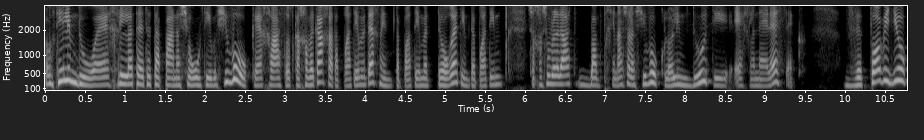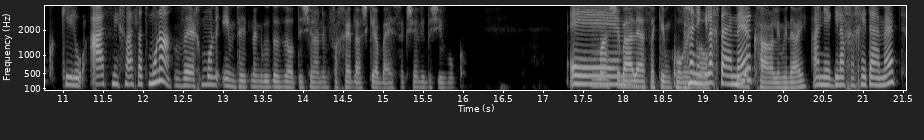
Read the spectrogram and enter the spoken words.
אותי לימדו איך לתת את הפן השירותי בשיווק, איך לעשות ככה וככה, את הפרטים הטכניים, את הפרטים התיאורטיים, את הפרטים שחשוב לדעת מבחינה של השיווק, לא לימדו אותי איך לנהל עסק. ופה בדיוק, כאילו, את נכנסת לתמונה. ואיך מונעים את ההתנגדות הזאת של אני מפחד להשקיע בעסק שלי בשיווק? אה, מה שבעלי עסקים קוראים לו. אני אגיד לך את האמת, יקר לי מדי. אני אגיד לך הכי את האמת,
